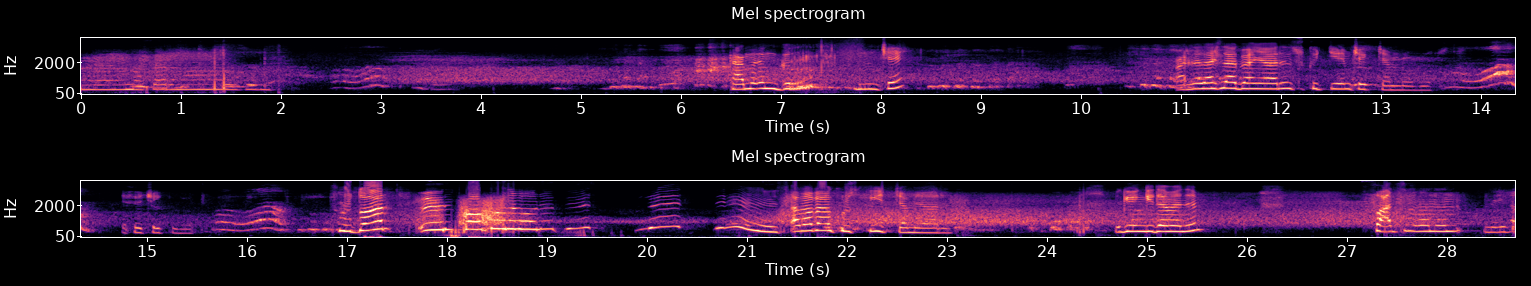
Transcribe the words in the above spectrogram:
Ben basarım, basarım. Commander Umce Arkadaşlar ben yarın Squid Game çekeceğim Roblox'ta. Efe çekmiyor. Şuradan Erik Cantona nefis. Nefis. Ama ben kursa gideceğim yarın. Bugün gidemedim. Fatma'nın neydi?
